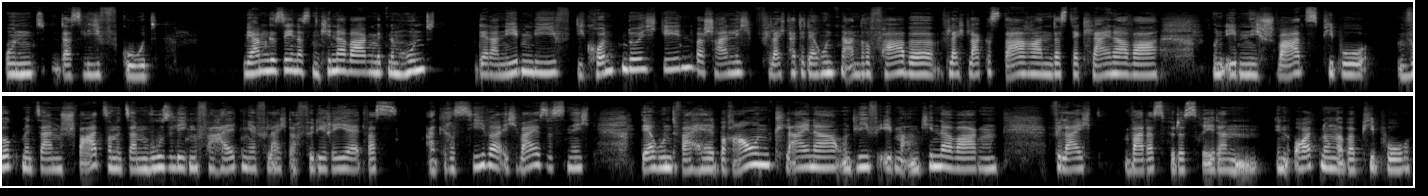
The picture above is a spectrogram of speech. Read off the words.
und das lief gut. Wir haben gesehen, dass ein Kinderwagen mit einem Hund, der daneben lief, die konnten durchgehen. Wahrscheinlich, vielleicht hatte der Hund eine andere Farbe. Vielleicht lag es daran, dass der kleiner war und eben nicht schwarz. Pipo wirkt mit seinem Schwarz und mit seinem wuseligen Verhalten ja vielleicht auch für die Rehe etwas aggressiver, ich weiß es nicht. Der Hund war hellbraun, kleiner und lief eben am Kinderwagen. Vielleicht war das für das Reh dann in Ordnung, aber Pipo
